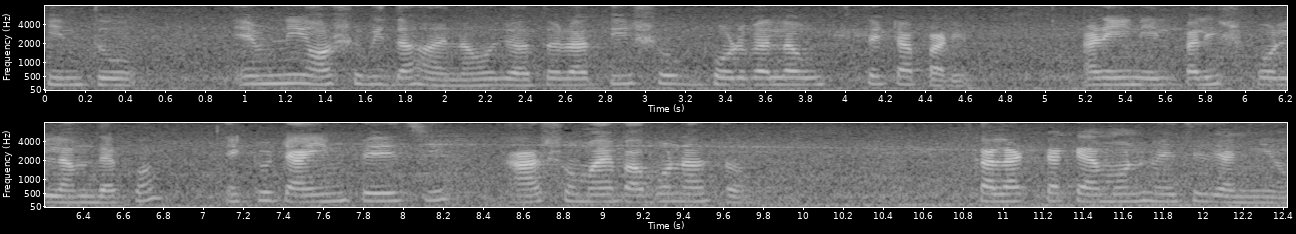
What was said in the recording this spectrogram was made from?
কিন্তু এমনি অসুবিধা হয় না। ও যত রাতেই সুখ ভোরবেলা উঠতেটা পারে। আর এই নীল পালিশ করলাম দেখো। একটু টাইম পেয়েছি। আর সময় পাবো না তো। কালারটা কেমন হয়েছে জানিও।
